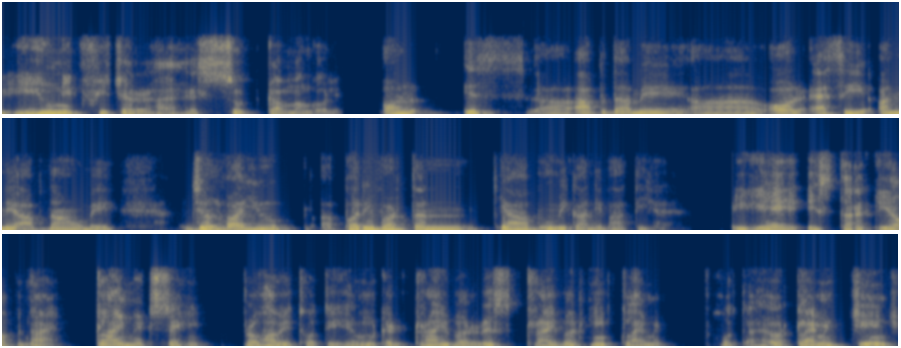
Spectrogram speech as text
यूनिक फीचर रहा है सुट का मंगोलिया। और इस आपदा में और ऐसी अन्य आपदाओं में जलवायु परिवर्तन क्या भूमिका निभाती है? ये इस तरह की आपदाएँ क्लाइमेट से ही प्रभावित होती है। उनका ड्राइवर, रिस्क ड्राइवर ही क्लाइमेट होता है और क्लाइमेट चेंज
